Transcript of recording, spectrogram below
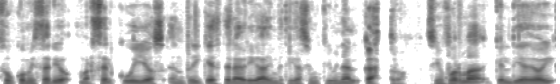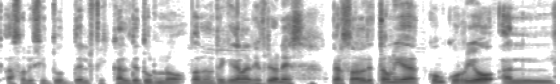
subcomisario Marcel Cubillos Enríquez de la Brigada de Investigación Criminal Castro. Se informa que el día de hoy, a solicitud del fiscal de turno, don Enrique Canales Briones, personal de esta unidad concurrió al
